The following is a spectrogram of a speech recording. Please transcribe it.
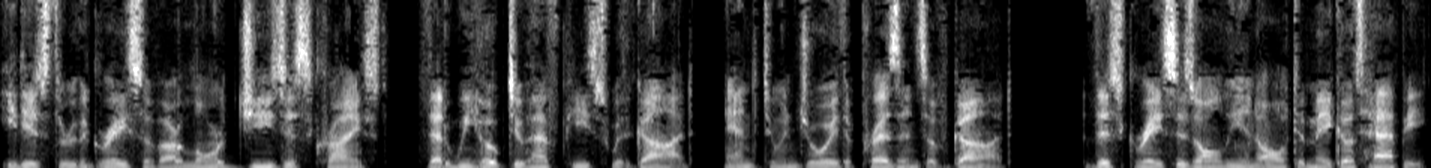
It is through the grace of our Lord Jesus Christ, that we hope to have peace with God, and to enjoy the presence of God. This grace is all in all to make us happy,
